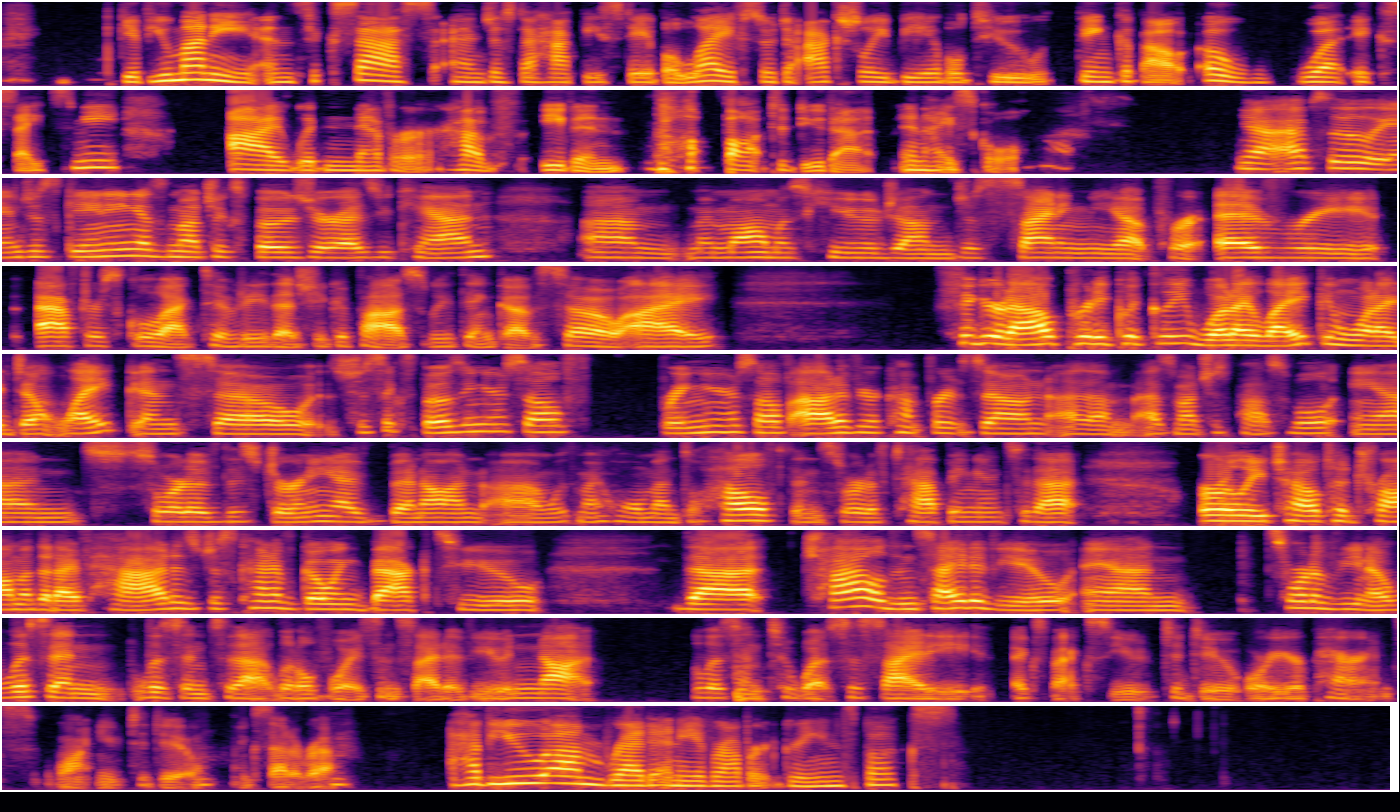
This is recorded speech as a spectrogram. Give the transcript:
give you money and success and just a happy, stable life. So to actually be able to think about, oh, what excites me, I would never have even thought to do that in high school. Yeah, absolutely. And just gaining as much exposure as you can. Um, my mom was huge on just signing me up for every after school activity that she could possibly think of. So I figured out pretty quickly what I like and what I don't like. And so it's just exposing yourself, bringing yourself out of your comfort zone um, as much as possible. And sort of this journey I've been on um, with my whole mental health and sort of tapping into that early childhood trauma that I've had is just kind of going back to that child inside of you and sort of you know listen listen to that little voice inside of you and not listen to what society expects you to do or your parents want you to do etc Have you um, read any of Robert Greene's books?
